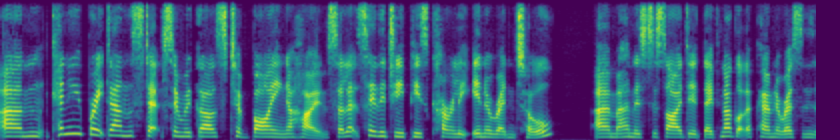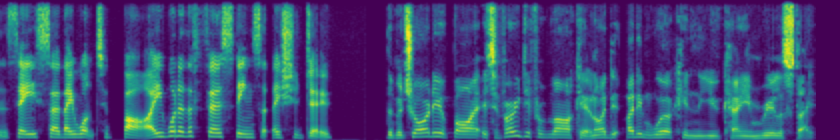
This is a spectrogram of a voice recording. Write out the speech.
Um, can you break down the steps in regards to buying a home? So let's say the GP is currently in a rental um, and has decided they've now got their permanent residency, so they want to buy. What are the first things that they should do? the majority of buyers, it's a very different market. And I, di- I didn't work in the UK in real estate,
